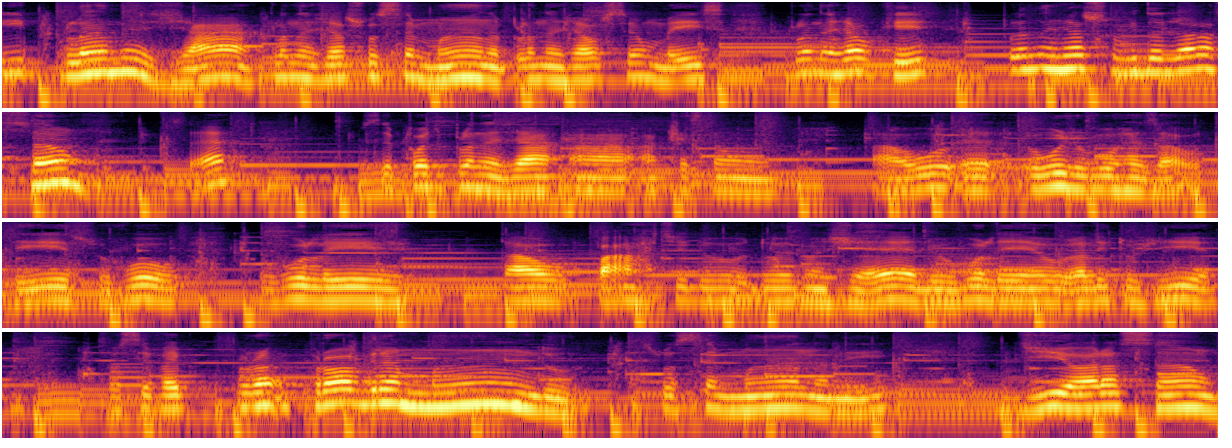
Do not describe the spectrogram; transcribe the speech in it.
e planejar, planejar sua semana, planejar o seu mês, planejar o quê? Planejar sua vida de oração, certo? Você pode planejar a, a questão, a, é, hoje eu vou rezar o texto, vou, vou ler tal parte do, do evangelho, vou ler a liturgia. Você vai pro, programando a sua semana ali de oração,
